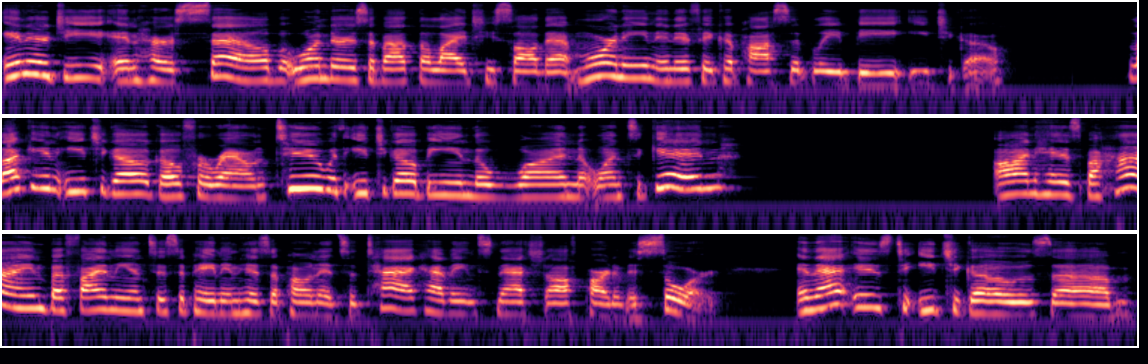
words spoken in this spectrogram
energy in her cell, but wonders about the light she saw that morning and if it could possibly be Ichigo. Lucky and Ichigo go for round two, with Ichigo being the one once again on his behind, but finally anticipating his opponent's attack, having snatched off part of his sword. And that is to Ichigo's, um,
